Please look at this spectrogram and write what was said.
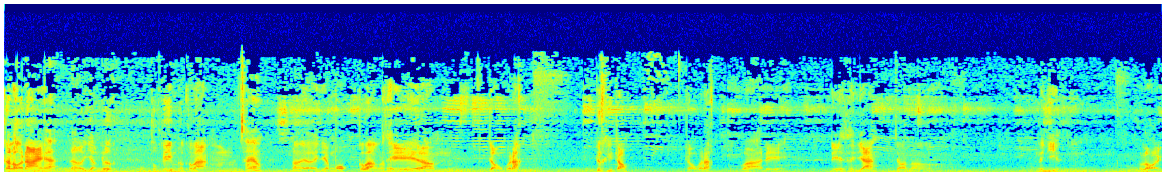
Cái loại này á, là ở dạng nước. Thuốc tím là các bạn ừ, thấy không? Nó ở dạng bột. Các bạn có thể làm trộn vào đất trước khi trồng. Trộn vào đất và để để thời gian cho nó nó diệt những loại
